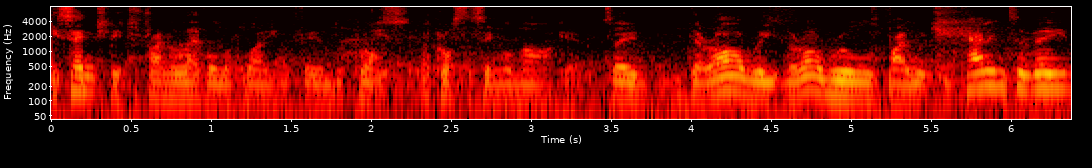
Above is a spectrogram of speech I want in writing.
essentially to try and level the playing field across across the single market. So there are re- there are rules by which you can intervene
